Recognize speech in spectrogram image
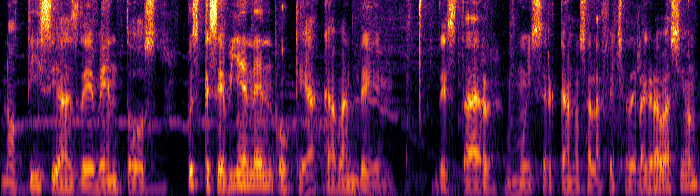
noticias de eventos pues que se vienen o que acaban de, de estar muy cercanos a la fecha de la grabación.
